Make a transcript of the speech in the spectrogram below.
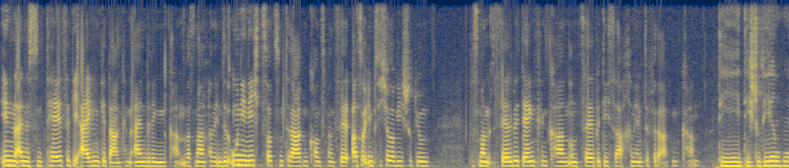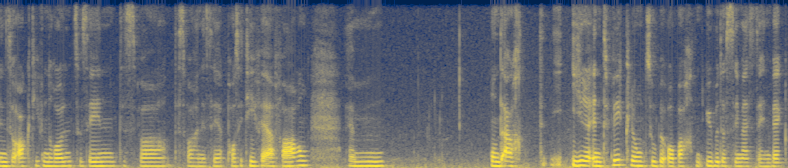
in eine Synthese die eigenen Gedanken einbringen kann, was manchmal in der Uni nicht so zum Tragen kommt, also im Psychologiestudium, dass man selber denken kann und selber die Sachen hinterfragen kann. Die, die Studierenden in so aktiven Rollen zu sehen, das war, das war eine sehr positive Erfahrung. Ähm, und auch ihre Entwicklung zu beobachten über das Semester hinweg,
